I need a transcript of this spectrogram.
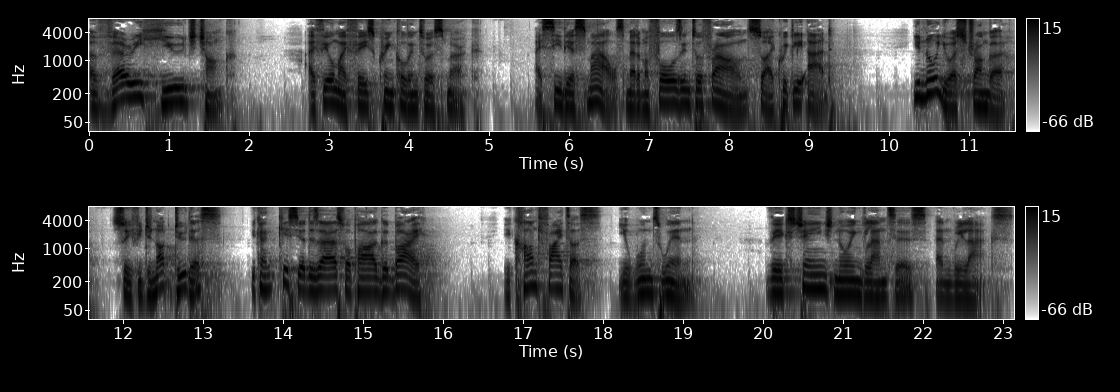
A very huge chunk. I feel my face crinkle into a smirk. I see their smiles metamorphose into a frown, so I quickly add, You know you are stronger, so if you do not do this, you can kiss your desires for power goodbye. You can't fight us, you won't win. They exchange knowing glances and relax.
